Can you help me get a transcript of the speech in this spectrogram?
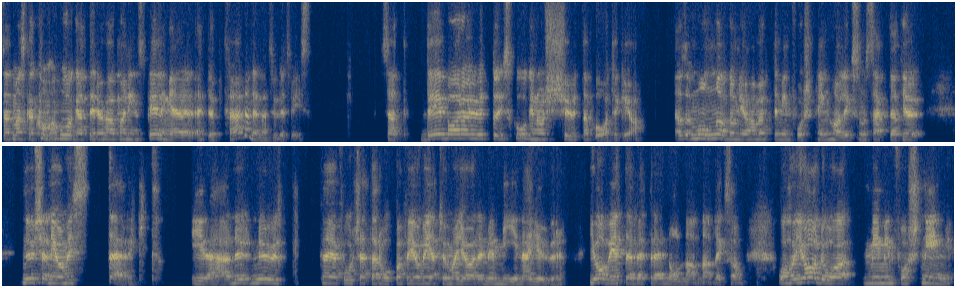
Så att man ska komma ihåg att det du hör på en inspelning är ett uppträdande naturligtvis. Så att det är bara ut i skogen och skjuta på tycker jag. Alltså många av dem jag har mött i min forskning har liksom sagt att jag, nu känner jag mig stärkt i det här. Nu, nu kan jag fortsätta ropa för jag vet hur man gör det med mina djur. Jag vet det bättre än någon annan. Liksom. Och har jag då med min forskning,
